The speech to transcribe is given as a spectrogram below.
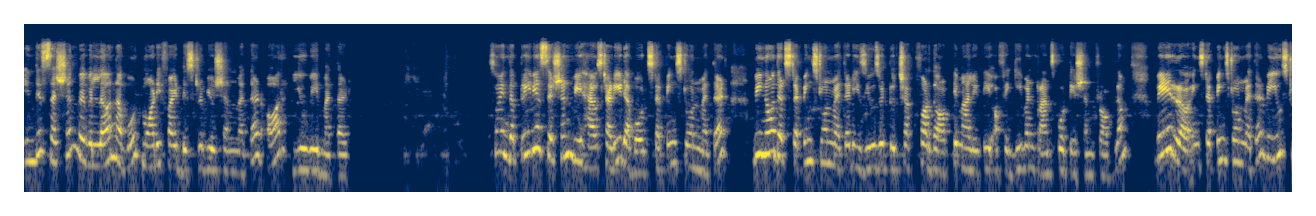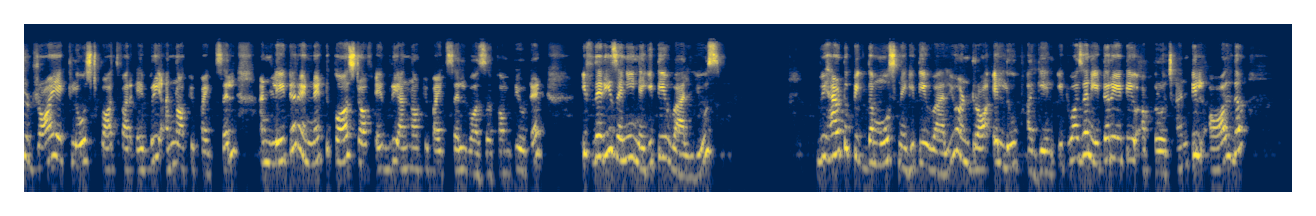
In this session, we will learn about modified distribution method or UV method. So in the previous session, we have studied about stepping stone method. We know that stepping stone method is used to check for the optimality of a given transportation problem. Where uh, in stepping stone method, we used to draw a closed path for every unoccupied cell and later a net cost of every unoccupied cell was computed. If there is any negative values, we have to pick the most negative value and draw a loop again. It was an iterative approach until all the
